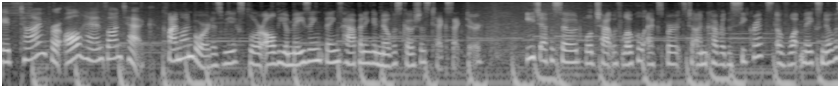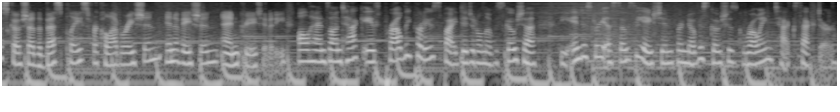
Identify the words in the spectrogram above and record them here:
It's time for All Hands on Tech. Climb on board as we explore all the amazing things happening in Nova Scotia's tech sector. Each episode, we'll chat with local experts to uncover the secrets of what makes Nova Scotia the best place for collaboration, innovation, and creativity. All Hands on Tech is proudly produced by Digital Nova Scotia, the industry association for Nova Scotia's growing tech sector.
